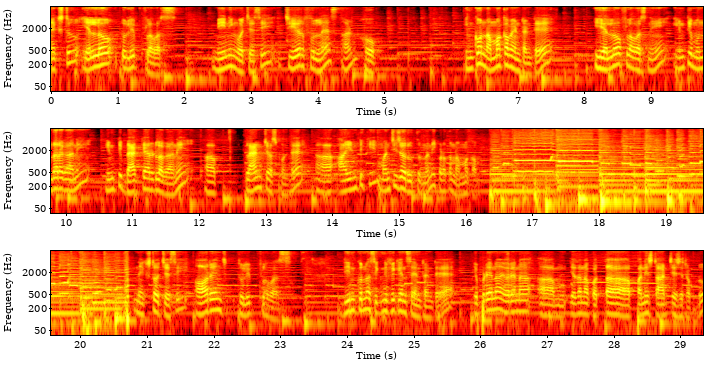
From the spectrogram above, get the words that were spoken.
Next yellow tulip flowers. Meaning వచ్చేసి చియర్ఫుల్నెస్ అండ్ హోప్ ఇంకో నమ్మకం ఏంటంటే ఈ ఎల్లో ఫ్లవర్స్ని ఇంటి ముందర కానీ ఇంటి బ్యాక్ యార్డ్లో కానీ ప్లాన్ చేసుకుంటే ఆ, ఇంటికి మంచి జరుగుతుందని ఇక్కడ ఒక నమ్మకం. నెక్స్ట్ వచ్చేసి ఆరెంజ్ టులిప్ ఫ్లవర్స్ దీనికి ఉన్న సిగ్నిఫికెన్స్ ఏంటంటే ఎప్పుడైనా ఎవరైనా ఏదైనా కొత్త పని స్టార్ట్ చేసేటప్పుడు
